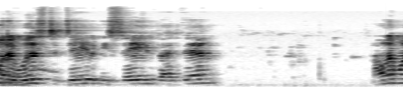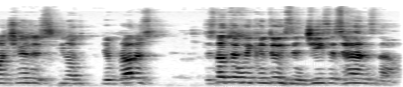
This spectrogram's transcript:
what it was today to be saved back then, all I want you to is, you know, your brothers, there's nothing we can do. He's in Jesus' hands now.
